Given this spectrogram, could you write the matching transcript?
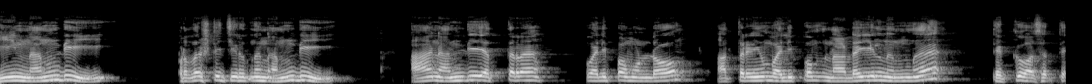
ഈ നന്ദി പ്രതിഷ്ഠിച്ചിരുന്ന നന്ദി ആ നന്ദി എത്ര വലിപ്പമുണ്ടോ അത്രയും വലിപ്പം നടയിൽ നിന്ന് തെക്ക് വശത്തെ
